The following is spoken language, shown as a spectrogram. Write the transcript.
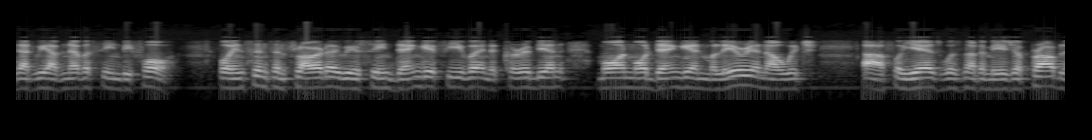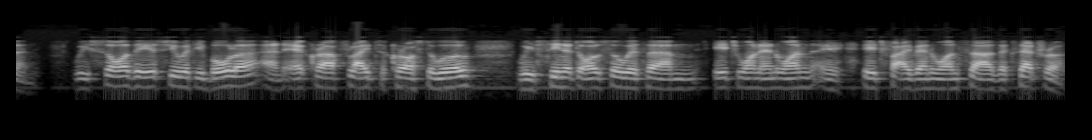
that we have never seen before. For instance, in Florida, we are seeing dengue fever in the Caribbean, more and more dengue and malaria now, which uh, for years was not a major problem. We saw the issue with Ebola and aircraft flights across the world. We've seen it also with um, H1N1, H5N1, SARS, etc.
